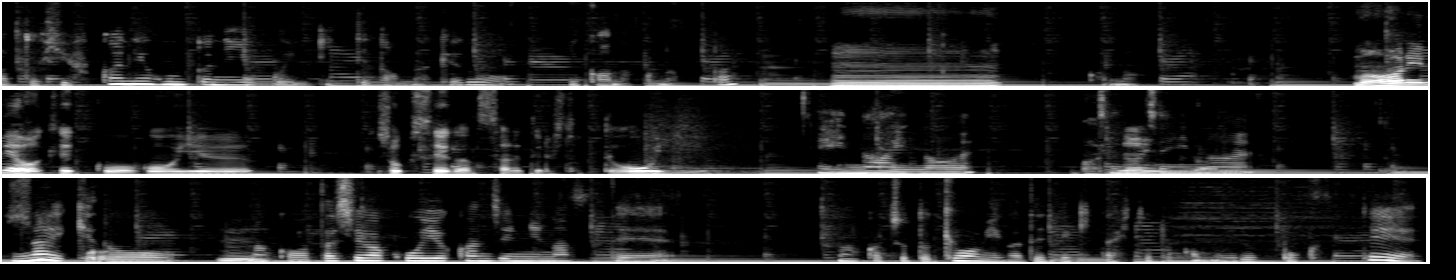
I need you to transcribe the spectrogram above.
あと皮膚科に本当によく行ってたんだけど行かなくなったうーん。かな。周りでは結構こういう食生活されてる人って多い？えいないいない。あ全然いない。いないけどうん。なんか私がこういう感じになってなんかちょっと興味が出てきた人とかもいるっぽくて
